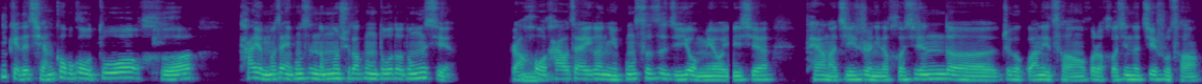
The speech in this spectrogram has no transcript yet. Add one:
你给的钱够不够多，和他有没有在你公司能不能学到更多的东西，然后还有再一个你公司自己有没有一些培养的机制，你的核心的这个管理层或者核心的技术层，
